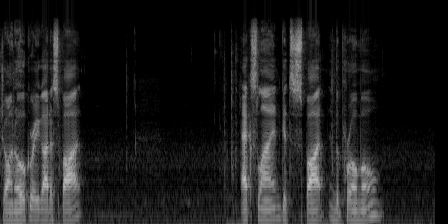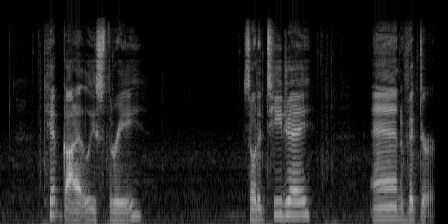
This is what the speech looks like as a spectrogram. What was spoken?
John Okray got a spot. X Line gets a spot in the promo. Kip got at least three. So did TJ and Victor.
